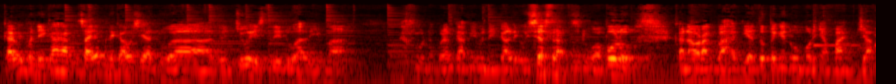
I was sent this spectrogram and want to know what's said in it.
kami menikah kan saya menikah usia 27, istri 25 mudah-mudahan kami meninggal di usia 120 karena orang bahagia tuh pengen umurnya panjang.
